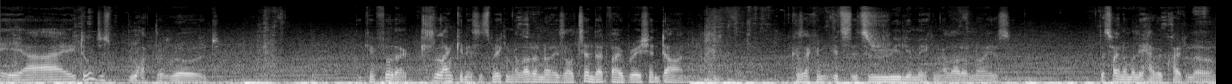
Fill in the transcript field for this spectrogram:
AI. Don't just block the road. You can feel that clunkiness. It's making a lot of noise. I'll turn that vibration down. Because I can, it's, it's really making a lot of noise. That's why I normally have it quite low.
